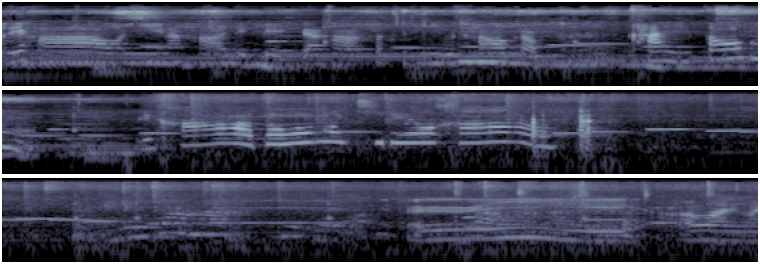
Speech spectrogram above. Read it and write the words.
วัสดีค่ะวันนี้นะคะ เด็กๆนะคะก็จะกินข้าวกับไข่ต้มนี่ค่ะต้มมากินเดียวค่ะเอ้ยอร่อยไหม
